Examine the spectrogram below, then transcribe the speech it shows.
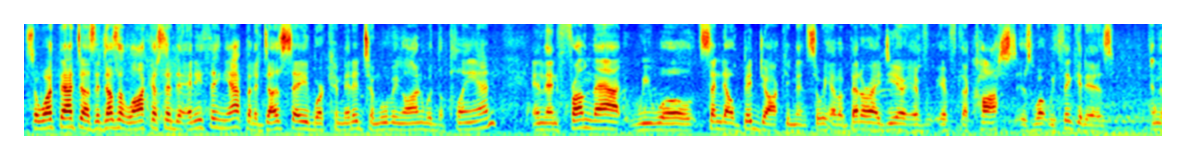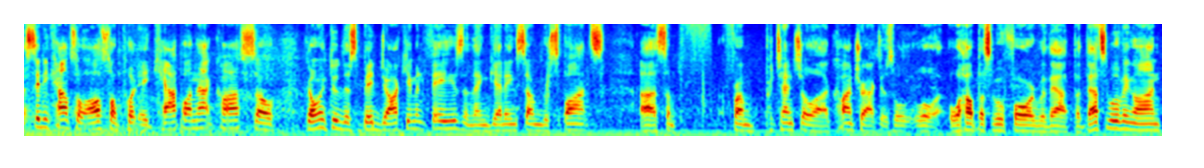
So what that does, it doesn't lock us into anything yet, but it does say we're committed to moving on with the plan. And then from that, we will send out bid documents so we have a better idea if, if the cost is what we think it is. And the City Council also put a cap on that cost. So going through this bid document phase and then getting some response uh, some from potential uh, contractors will, will, will, help us move forward with that. But that's moving on.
